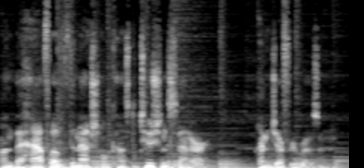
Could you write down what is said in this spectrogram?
On behalf of the National Constitution Center, I'm Jeffrey Rosen.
